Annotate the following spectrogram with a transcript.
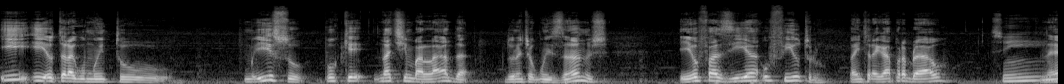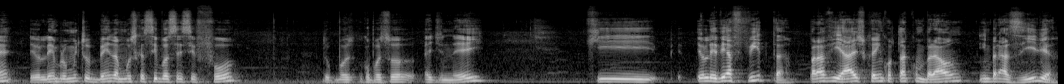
E, e, eu trago muito isso porque na Timbalada, durante alguns anos, eu fazia o filtro para entregar para Brau. Sim. Né? Eu lembro muito bem da música Se Você Se For, do compositor Ednei, que eu levei a fita para a viagem que eu ia encontrar com o Brown em Brasília.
